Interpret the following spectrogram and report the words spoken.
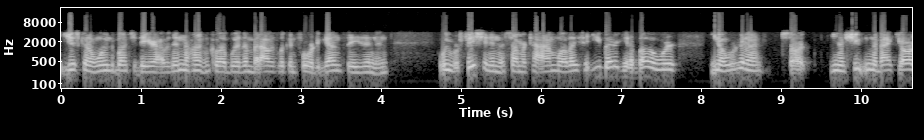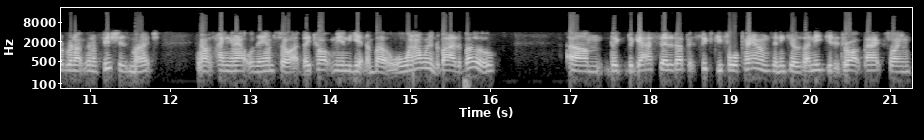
you're just going to wound a bunch of deer. I was in the hunting club with them, but I was looking forward to gun season, and we were fishing in the summertime. Well, they said you better get a bow. We're, you know, we're going to start, you know, shooting in the backyard. We're not going to fish as much. And I was hanging out with them, so I, they talked me into getting a bow. Well, when I went to buy the bow, um, the the guy set it up at 64 pounds, and he goes, "I need you to draw it back so I can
